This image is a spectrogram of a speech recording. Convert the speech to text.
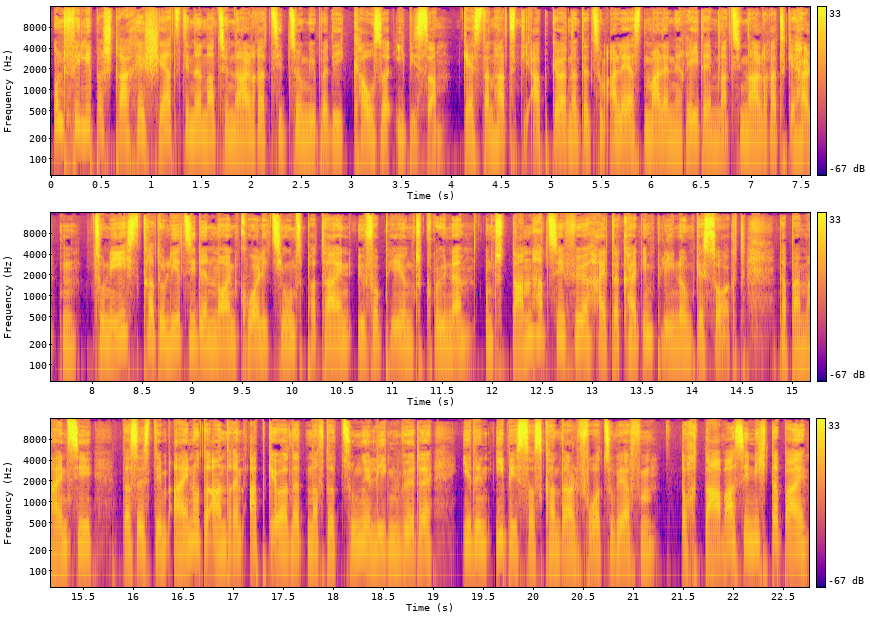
Und Philippa Strache scherzt in der Nationalratssitzung über die Causa Ibiza. Gestern hat die Abgeordnete zum allerersten Mal eine Rede im Nationalrat gehalten. Zunächst gratuliert sie den neuen Koalitionsparteien ÖVP und Grüne und dann hat sie für Heiterkeit im Plenum gesorgt. Dabei meint sie, dass es dem ein oder anderen Abgeordneten auf der Zunge liegen würde, ihr den Ibiza-Skandal vorzuwerfen. Doch da war sie nicht dabei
